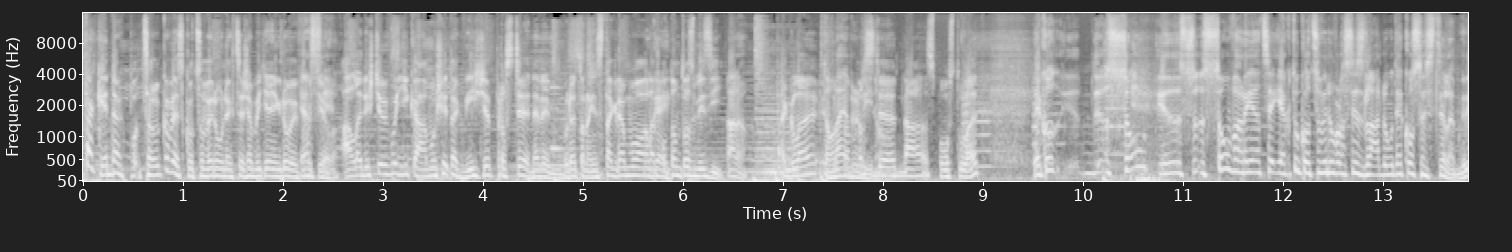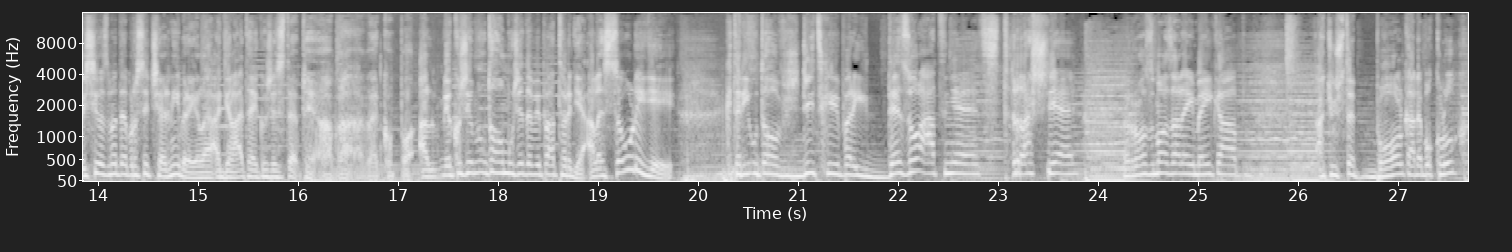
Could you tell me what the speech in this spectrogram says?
Tak jednak po- celkově s kocovinou nechceš, aby tě někdo vyfotil. Jasně. Ale když tě vyfotí kámoši, tak víš, že prostě, nevím, bude to na Instagramu, ale Ok. potom to zmizí. Ano. Takhle, je to Tohle je blbý, prostě no. na spoustu let. Jako jsou, jsou variace, jak tu kocovinu vlastně zvládnout jako se stylem. Když si vezmete prostě černý brýle a děláte jako, že jste, ty, a, a, jako, po, a, jako, že u toho můžete vypadat tvrdě, ale jsou lidi, kteří u toho vždycky vypadají dezolátně, strašně, rozmazaný make-up, ať už jste holka nebo kluk,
